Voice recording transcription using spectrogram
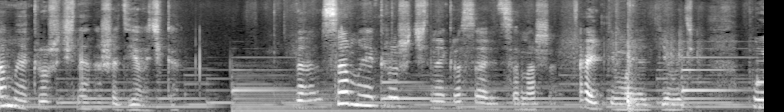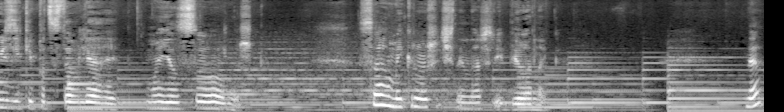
Самая крошечная наша девочка. Да, самая крошечная красавица наша. Ай ты моя девочка. Пузики подставляет, мое солнышко. Самый крошечный наш ребенок. Да?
